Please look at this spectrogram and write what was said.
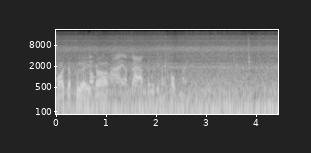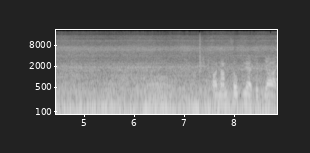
พอจะเปื่อยต้มก็หน่อไม้อาจารย์ดูที่มันขมไหมอืมเพราะน้ำซุปเนี่ยสุดยอด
